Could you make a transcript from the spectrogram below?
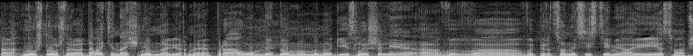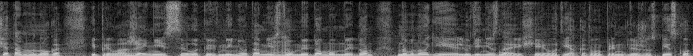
А, Ну что ж, э, давайте начнем, наверное. Про умный дом многие слышали. В, в- в операционной системе iOS вообще там много и приложений, и ссылок, и в меню там есть умный дом, умный дом. Но многие люди, не знающие, вот я к этому принадлежу списку,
